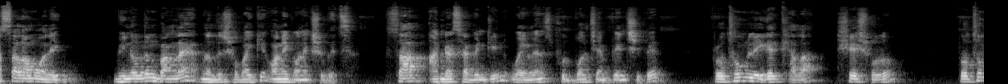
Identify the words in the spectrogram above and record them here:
আসসালামু আলাইকুম। বিনোদন বাংলায় আপনাদের সবাইকে অনেক অনেক শুভেচ্ছা। Sub under seventeen women's football চ্যাম্পিয়নশিপের প্রথম লেগের খেলা শেষ হলো। প্রথম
